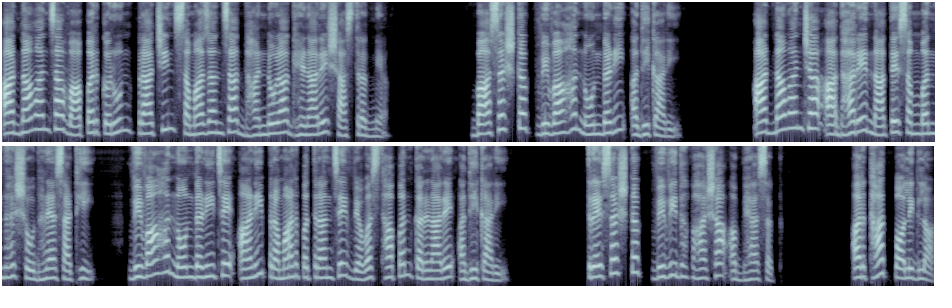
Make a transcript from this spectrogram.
आडनावांचा वापर करून प्राचीन समाजांचा धांडोळा घेणारे शास्त्रज्ञ. बासष्ट विवाह नोंदणी अधिकारी. आडनावांच्या आधारे नातेसंबंध शोधण्यासाठी विवाह नोंदणीचे आणि प्रमाणपत्रांचे व्यवस्थापन करणारे अधिकारी. त्रेसष्ट विविध भाषा अभ्यासक. अर्थात पॉलिग्लॉट.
